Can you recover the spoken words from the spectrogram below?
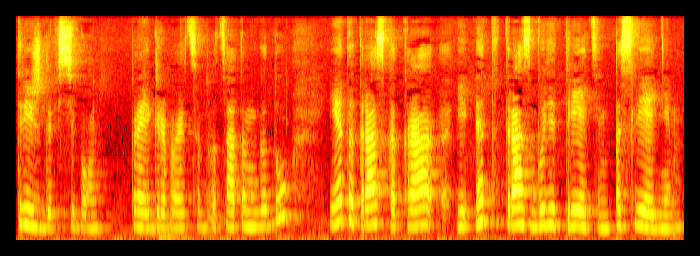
трижды всего проигрывается в 2020 году, и этот раз как раз и этот раз будет третьим, последним.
